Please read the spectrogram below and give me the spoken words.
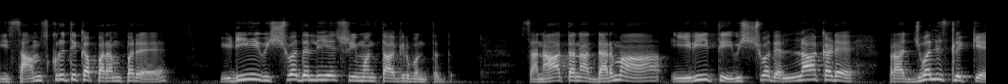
ಈ ಸಾಂಸ್ಕೃತಿಕ ಪರಂಪರೆ ಇಡೀ ವಿಶ್ವದಲ್ಲಿಯೇ ಶ್ರೀಮಂತ ಆಗಿರುವಂಥದ್ದು ಸನಾತನ ಧರ್ಮ ಈ ರೀತಿ ವಿಶ್ವದ ಎಲ್ಲ ಕಡೆ ಪ್ರಜ್ವಲಿಸಲಿಕ್ಕೆ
